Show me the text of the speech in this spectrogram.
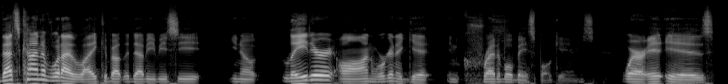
That's kind of what I like about the WBC. You know, later on, we're going to get incredible baseball games where it is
